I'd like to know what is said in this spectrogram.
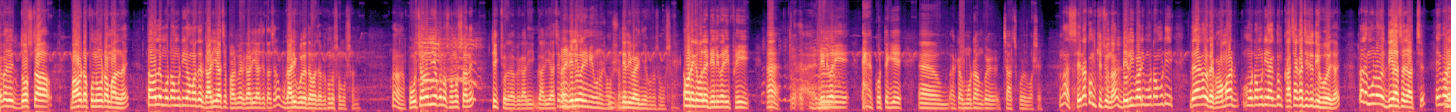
এবার দশটা বারোটা পনেরোটা মাল নেয়। তাহলে মোটামুটি আমাদের গাড়ি আছে ফার্মের গাড়ি আছে তাছাড়া গাড়ি বলে দেওয়া যাবে কোনো সমস্যা নেই। হ্যাঁ পৌঁছানো নিয়ে কোনো সমস্যা নেই ঠিক চলে যাবে গাড়ি গাড়ি আছে মানে ডেলিভারি নিয়ে কোনো সমস্যা ডেলিভারি নিয়ে কোনো সমস্যা অনেকে বলে ডেলিভারি ফ্রি হ্যাঁ ডেলিভারি করতে গিয়ে একটা মোটা অঙ্কের চার্জ করে বসে। না সেরকম কিছু না ডেলিভারি মোটামুটি দেখা গেল দেখো আমার মোটামুটি একদম কাছাকাছি যদি হয়ে যায় তাহলে মোটামুটি দিয়ে আসা যাচ্ছে। এবার মানে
